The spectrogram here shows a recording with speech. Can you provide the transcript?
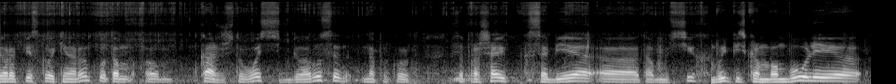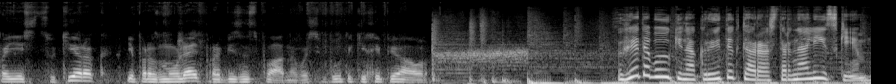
еўрапейскага кінарынку там кажуць што вось беларусы напрыклад запрашаюць к сабе э, там усіх выпіць крамбамбулі паесць цукерак і паразмаўляць пра бізнес-планы вось быў такі хэппі-аур Гэта быў кінакрытык Тарас Тарналіцкі.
